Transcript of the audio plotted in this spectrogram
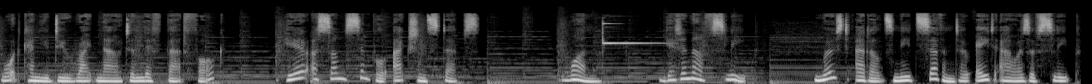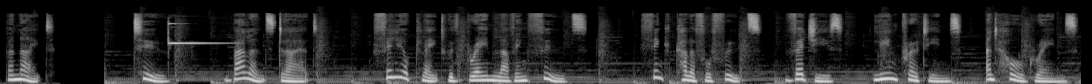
what can you do right now to lift that fog? Here are some simple action steps. 1. Get enough sleep. Most adults need 7 to 8 hours of sleep per night. 2. Balanced diet. Fill your plate with brain loving foods. Think colorful fruits, veggies, lean proteins, and whole grains.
